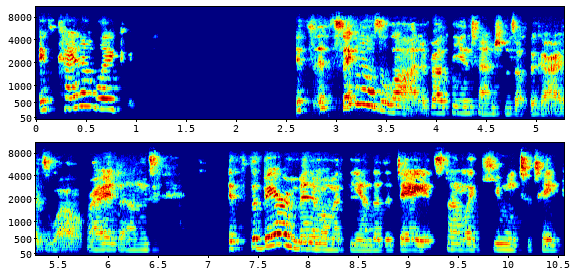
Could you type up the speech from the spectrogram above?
it's kind of like it's it signals a lot about the intentions of the guy as well, right? And it's the bare minimum at the end of the day. It's not like you need to take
